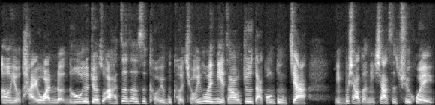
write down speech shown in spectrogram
嗯，有台湾人，然后我就觉得说，啊，这真的是可遇不可求，因为你也知道，就是打工度假，你不晓得你下次去会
